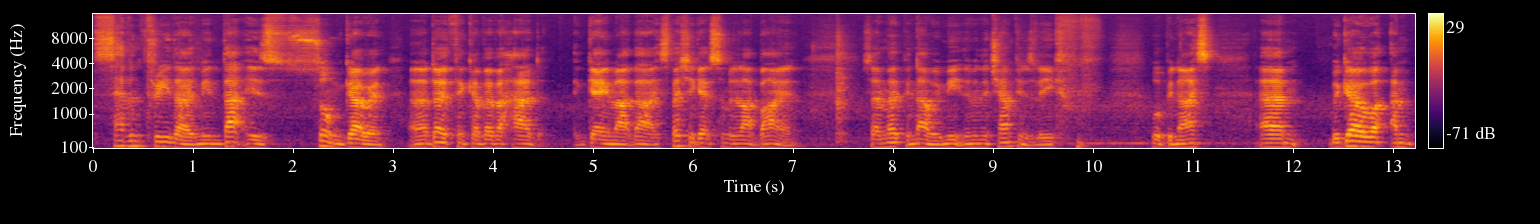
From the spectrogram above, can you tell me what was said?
7-3 though, I mean, that is some going. And I don't think I've ever had a game like that, especially against somebody like Bayern. So I'm hoping now we meet them in the Champions League. Would be nice. Um, we go and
